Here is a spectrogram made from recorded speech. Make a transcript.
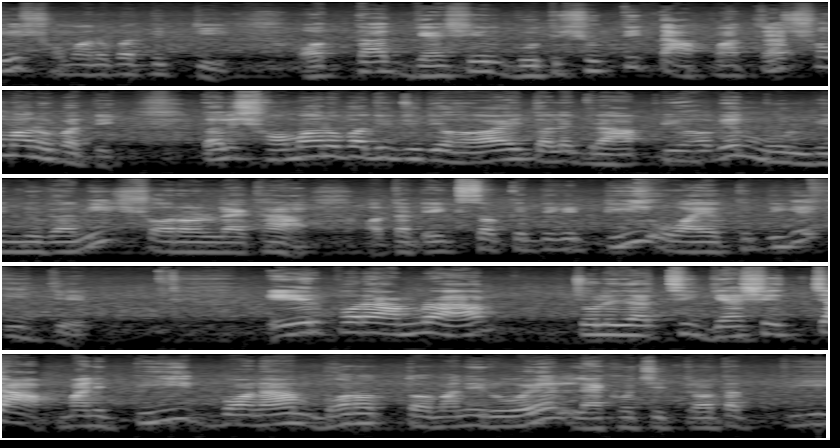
কে সমানুপাতিক টি অর্থাৎ গ্যাসের গতিশক্তি তাপমাত্রার সমানুপাতিক। তাহলে সমানুপাতিক যদি হয়, তাহলে গ্রাফটি হবে মূলবিন্দুগামী সরল রেখা। অর্থাৎ এক্স অক্ষের দিকে টি ওয়াই অক্ষের দিকে ই কে এরপরে আমরা চলে যাচ্ছি গ্যাসের চাপ মানে পি বনাম ঘনত্ব মানে রো এর লেখচিত্র, অর্থাৎ পি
